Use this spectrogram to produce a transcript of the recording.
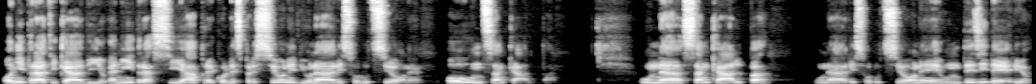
Ogni pratica di Yoga Nidra si apre con l'espressione di una risoluzione o un sankalpa. Un sankalpa, una risoluzione, è un desiderio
